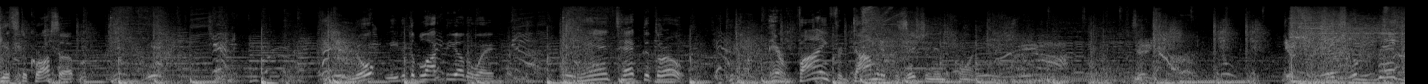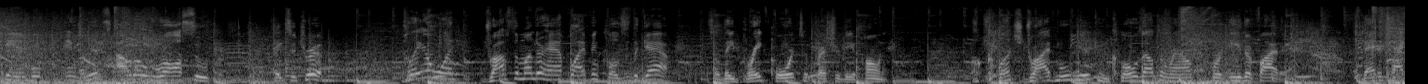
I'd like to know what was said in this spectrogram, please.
Gets the cross up. Nope, needed to block the other way. And tech the throw. They're vying for dominant position in the corner. Takes a big gamble and rips out a raw super. Takes a trip. Player one drops them under half-life and closes the gap. So they break forward to pressure the opponent. A clutch drive move here can close out the round for either fighter. That attack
